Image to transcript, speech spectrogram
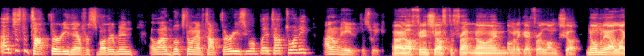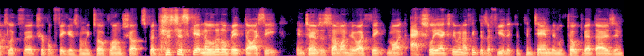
uh, just a top 30 there for Smotherman. A lot of books don't have top 30s. You want to play a top 20? I don't hate it this week. All right, I'll finish off the front nine. I'm going to go for a long shot. Normally, I like to look for triple figures when we talk long shots, but it's just getting a little bit dicey in terms of someone who I think might actually actually win. I think there's a few that could contend, and we've talked about those in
